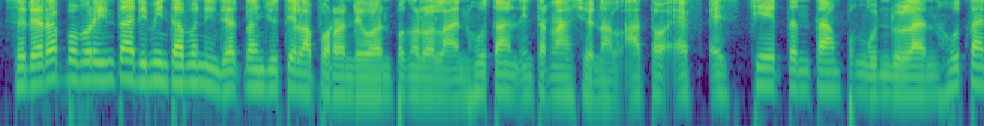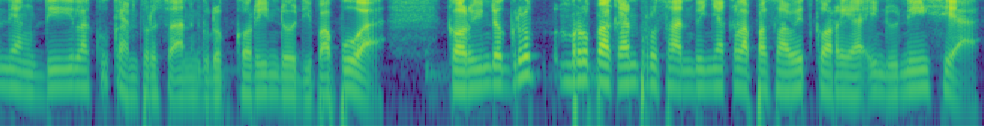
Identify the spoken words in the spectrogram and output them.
Saudara pemerintah diminta menindaklanjuti laporan Dewan Pengelolaan Hutan Internasional atau FSC tentang pengundulan hutan yang dilakukan perusahaan grup Korindo di Papua. Korindo Group merupakan perusahaan minyak kelapa sawit Korea Indonesia.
